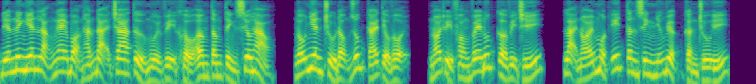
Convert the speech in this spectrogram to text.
Điền ninh yên lặng nghe bọn hắn đại cha tử mùi vị khẩu âm tâm tình siêu hảo, ngẫu nhiên chủ động giúp cái tiểu vội, nói thủy phòng vê đút cờ vị trí, lại nói một ít tân sinh những việc cần chú ý.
